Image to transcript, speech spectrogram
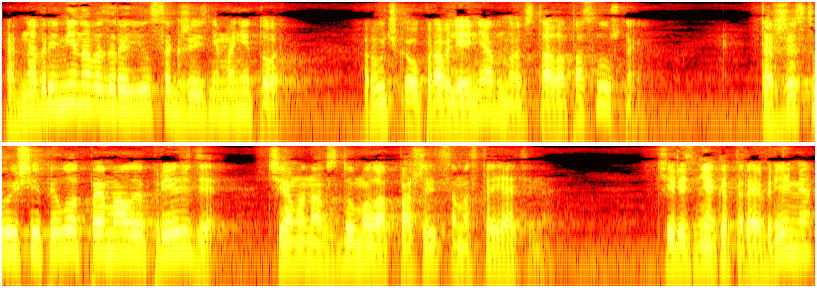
Одновременно возродился к жизни монитор – Ручка управления вновь стала послушной. Торжествующий пилот поймал ее прежде, чем она вздумала пожить самостоятельно. Через некоторое время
